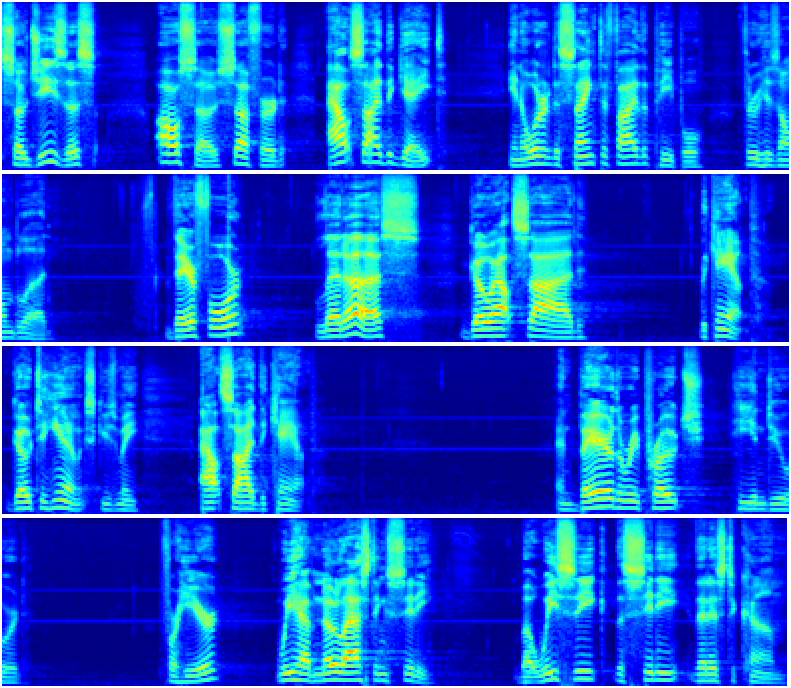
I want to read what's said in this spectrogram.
So Jesus also suffered outside the gate in order to sanctify the people through his own blood. Therefore, let us go outside the camp. Go to him, excuse me, outside the camp. And bear the reproach he endured. For here we have no lasting city but we seek the city that is to come.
